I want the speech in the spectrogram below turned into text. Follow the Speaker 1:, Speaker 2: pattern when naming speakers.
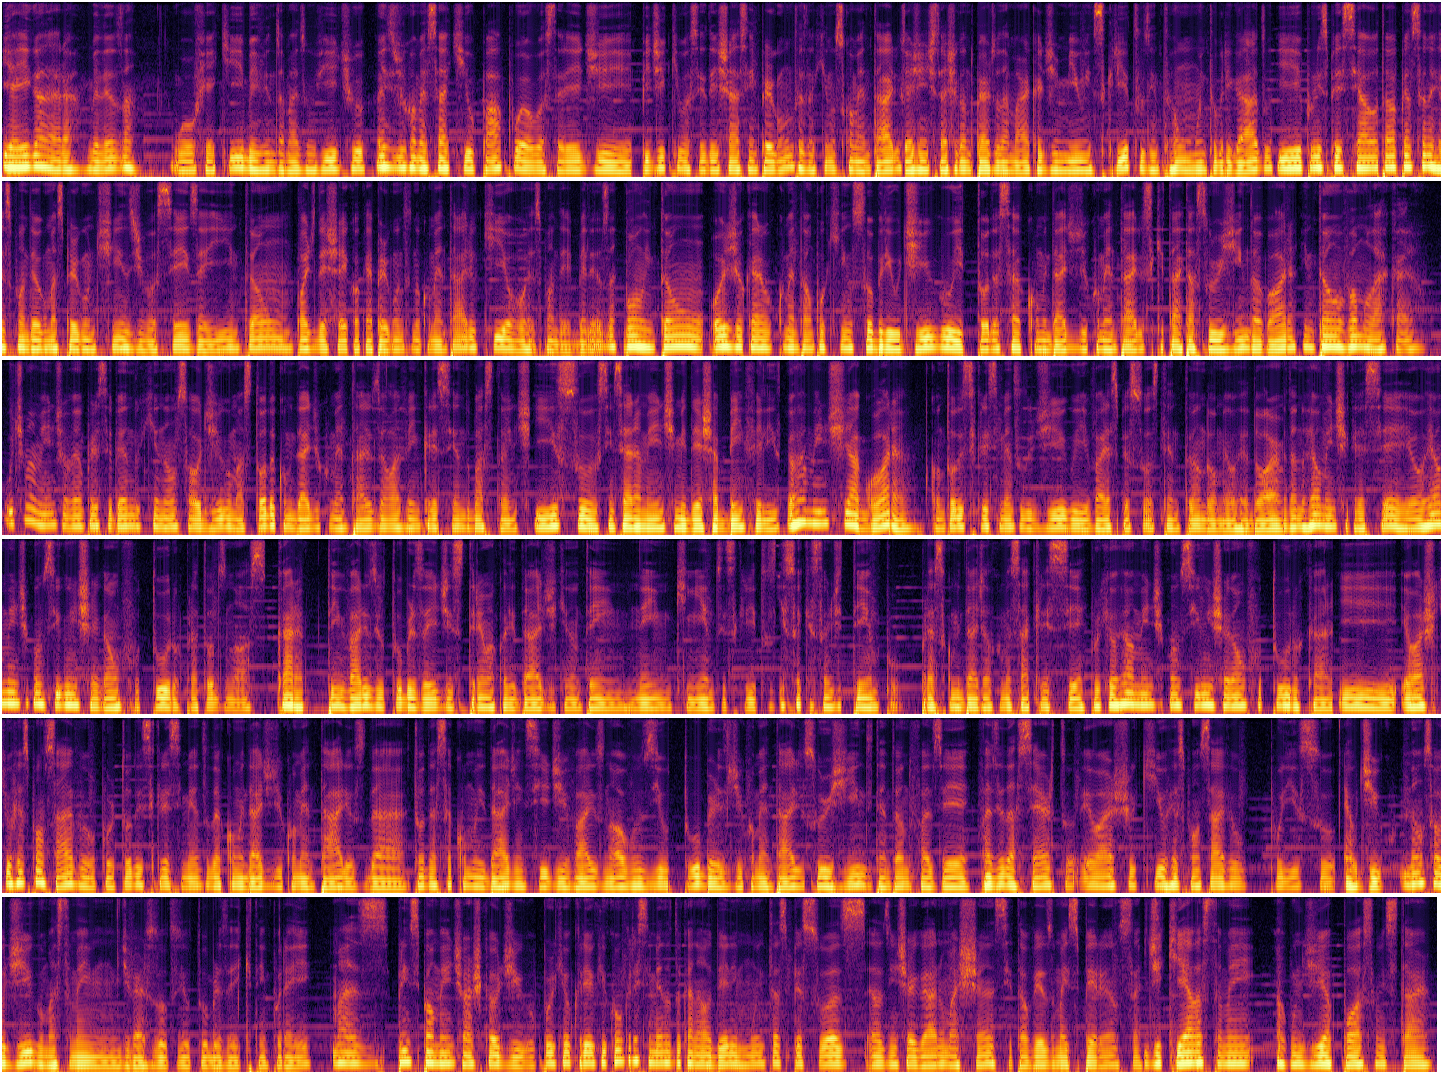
Speaker 1: E aí galera, beleza? Wolf aqui, bem-vindos a mais um vídeo. Antes de começar aqui o papo, eu gostaria de pedir que vocês deixassem perguntas aqui nos comentários. A gente tá chegando perto da marca de mil inscritos, então muito obrigado. E por um especial, eu tava pensando em responder algumas perguntinhas de vocês aí, então pode deixar aí qualquer pergunta no comentário que eu vou responder, beleza? Bom, então hoje eu quero comentar um pouquinho sobre o Digo e toda essa comunidade de comentários que tá, tá surgindo agora. Então vamos lá, cara. Ultimamente eu venho percebendo que não só o Digo, mas toda a comunidade de comentários ela vem crescendo bastante. E isso, sinceramente, me deixa bem feliz. Eu realmente agora, com todo esse crescimento do Digo e várias pessoas tentando ao meu redor, tentando realmente crescer, eu realmente consigo enxergar um futuro para todos nós. Cara, tem vários youtubers aí de extrema qualidade que não tem nem 500 inscritos. Isso é questão de tempo para essa comunidade ela começar a crescer, porque eu realmente consigo enxergar um futuro, cara. E eu acho que o responsável por todo esse crescimento da comunidade de comentários, da toda essa comunidade em si de vários novos youtubers de comentários surgindo e tentando fazer fazer dar certo, eu acho que o responsável por isso é o Digo. Não só o Digo, mas também diversos outros youtubers aí que tem por aí. Mas principalmente eu acho que é o Digo, porque eu creio que com o crescimento do canal dele, muitas pessoas elas enxergaram uma chance, talvez uma esperança de que elas também algum dia possam estar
